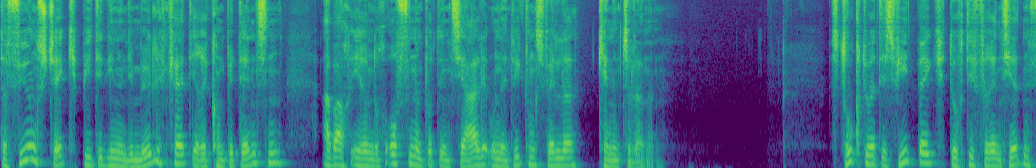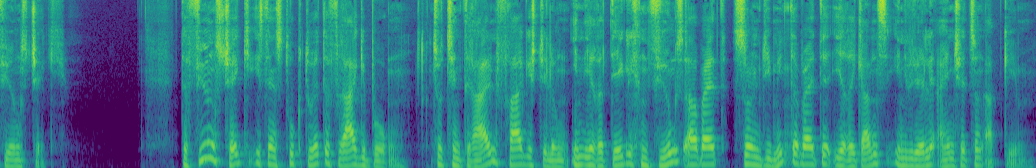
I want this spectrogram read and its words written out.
Der Führungscheck bietet Ihnen die Möglichkeit, Ihre Kompetenzen, aber auch Ihre noch offenen Potenziale und Entwicklungsfelder kennenzulernen. Strukturiertes Feedback durch differenzierten Führungscheck. Der Führungscheck ist ein strukturierter Fragebogen. Zur zentralen Fragestellung in ihrer täglichen Führungsarbeit sollen die Mitarbeiter ihre ganz individuelle Einschätzung abgeben.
